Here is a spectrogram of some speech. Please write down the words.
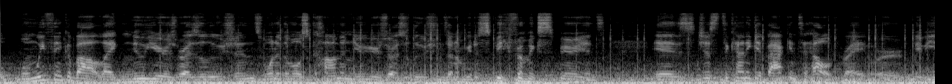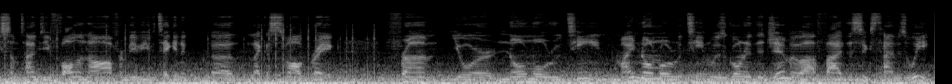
when we think about like New Year's resolutions, one of the most common New Year's resolutions, and I'm going to speak from experience, is just to kind of get back into health, right? Or maybe sometimes you've fallen off, or maybe you've taken a, uh, like a small break from your normal routine. My normal routine was going to the gym about five to six times a week.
